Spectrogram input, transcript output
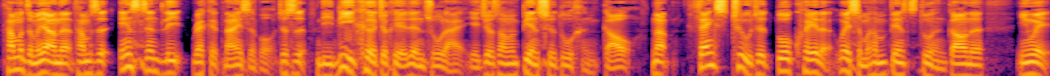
他们怎么样呢？他们是 instantly recognizable，就是你立刻就可以认出来，也就是他们辨识度很高。那 thanks to 就多亏了，为什么他们辨识度很高呢？因为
